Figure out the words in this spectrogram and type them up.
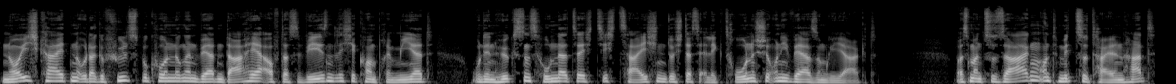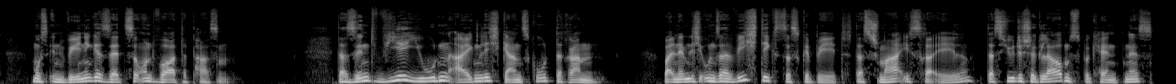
Neuigkeiten oder Gefühlsbekundungen werden daher auf das Wesentliche komprimiert und in höchstens 160 Zeichen durch das elektronische Universum gejagt. Was man zu sagen und mitzuteilen hat, muss in wenige Sätze und Worte passen. Da sind wir Juden eigentlich ganz gut dran weil nämlich unser wichtigstes Gebet, das Schma Israel, das jüdische Glaubensbekenntnis,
